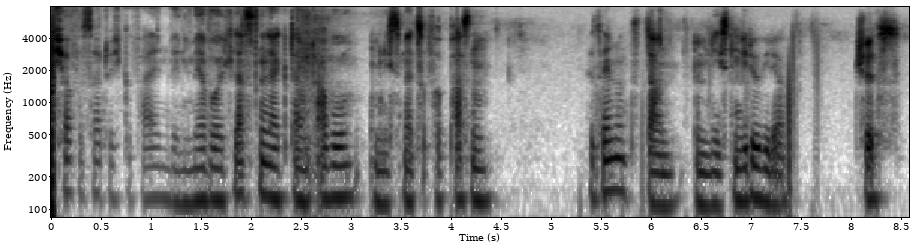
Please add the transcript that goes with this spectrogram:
Ich hoffe, es hat euch gefallen. Wenn ihr mehr wollt, lasst ein Like da und ein Abo, um nichts mehr zu verpassen. Wir sehen uns dann im nächsten Video wieder. Tschüss.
